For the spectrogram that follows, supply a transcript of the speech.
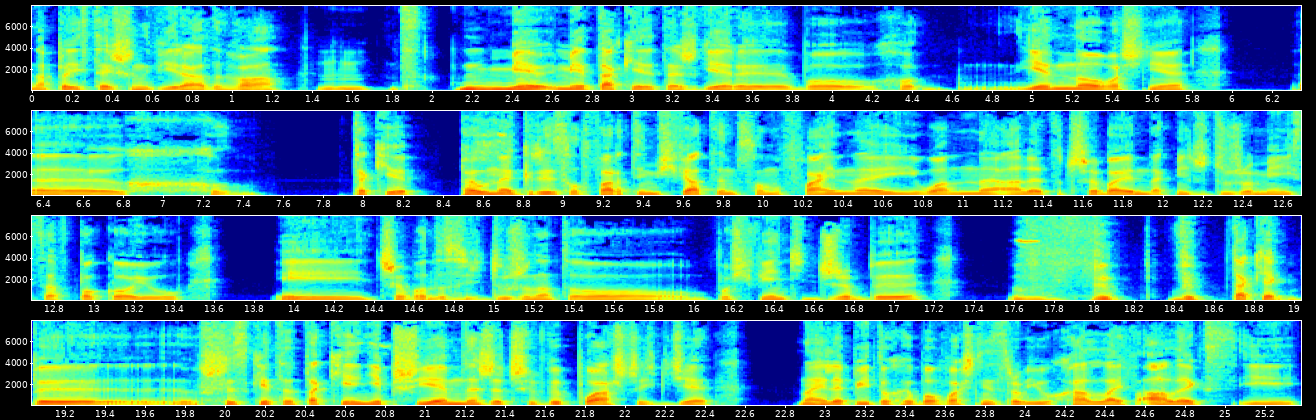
na PlayStation VR 2. Mhm. Mnie, mnie takie też giery, bo jedno właśnie E, takie pełne gry z otwartym światem są fajne i ładne, ale to trzeba jednak mieć dużo miejsca w pokoju i trzeba mhm. dosyć dużo na to poświęcić, żeby wy, wy, tak jakby wszystkie te takie nieprzyjemne rzeczy wypłaszczyć, gdzie najlepiej to chyba właśnie zrobił Half-Life Alex i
